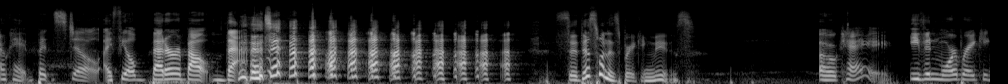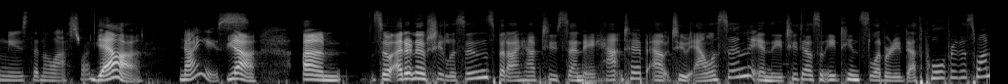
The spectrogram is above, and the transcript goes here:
Okay, but still, I feel better about that. So this one is breaking news. okay, even more breaking news than the last one. Yeah. Nice. Yeah. Um so I don't know if she listens, but I have to send a hat tip out to Allison in the 2018 celebrity death pool for this one.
